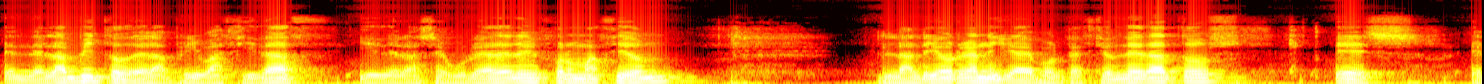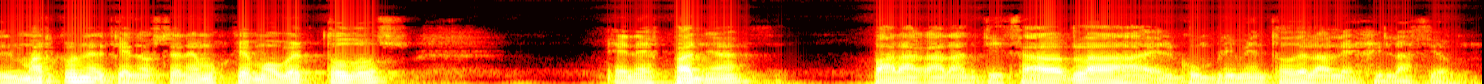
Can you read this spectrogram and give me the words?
en el ámbito de la privacidad y de la seguridad de la información, la Ley Orgánica de Protección de Datos es el marco en el que nos tenemos que mover todos en España para garantizar el cumplimiento de la legislación.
